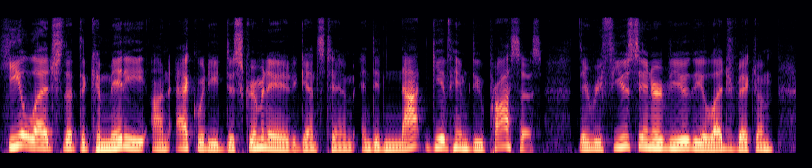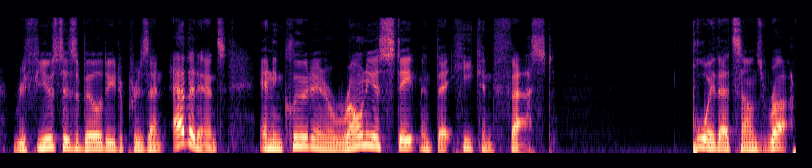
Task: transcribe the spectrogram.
He alleged that the Committee on Equity discriminated against him and did not give him due process. They refused to interview the alleged victim, refused his ability to present evidence, and included an erroneous statement that he confessed. Boy, that sounds rough,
